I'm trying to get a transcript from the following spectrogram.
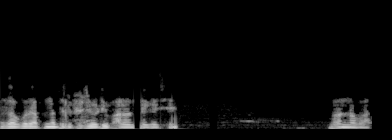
আশা করি আপনাদের ভিডিওটি ভালো লেগেছে। ধন্যবাদ।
